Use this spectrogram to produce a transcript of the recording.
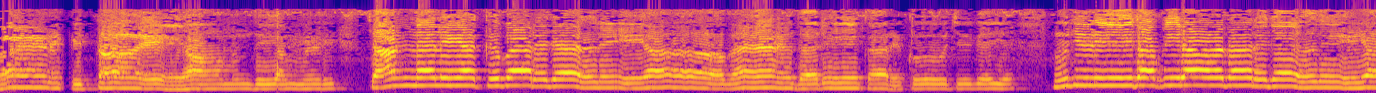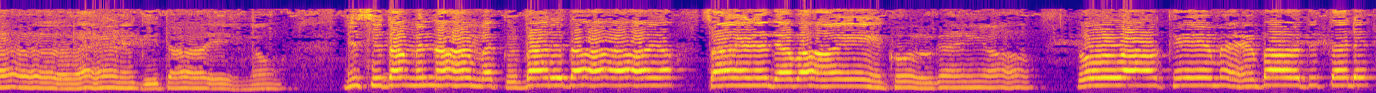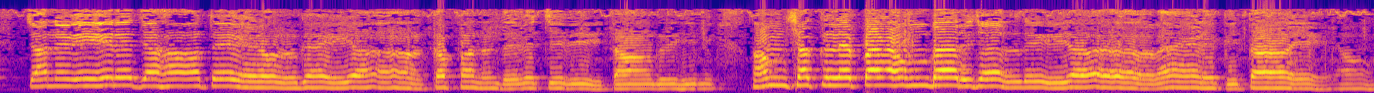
ਵੈਣ ਕਿਤਾਏ ਆਮੰਦ ਅਮੜੀ ਚਾਨਲ ਅਕਬਰ ਜਲਿਆ ਵੈਣ ਧਰੇ ਕਰ ਕੋਚ ਗਈ ਉਜੜੀ ਦਾ ਬਿਰਾਦਰ ਜਲਿਆ ਵੈਣ ਕਿਤਾਏ ਆਮ ਜਿਸ ਦਮ ਨਾਮ ਅਕਬਰ ਦਾਇਆ ਸੈਣ ਦਵਾਏ ਖੁੱਲ ਗਈਆਂ। ਤੋ ਆਖੇ ਮੈਂ ਬਾਦ ਤੜੇ ਚਨਵੀਰ ਜਹਾਂ ਤੇ ਰੁਲ ਗਿਆ, ਕਫਨ ਦੇ ਵਿੱਚ ਵੀ ਤਾਂਗ ਹੀ ਹਮ ਸ਼ਕਲ ਪੈਗੰਬਰ ਜਲਦੀ ਆ, ਵੈਣ ਪਿਤਾਏ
